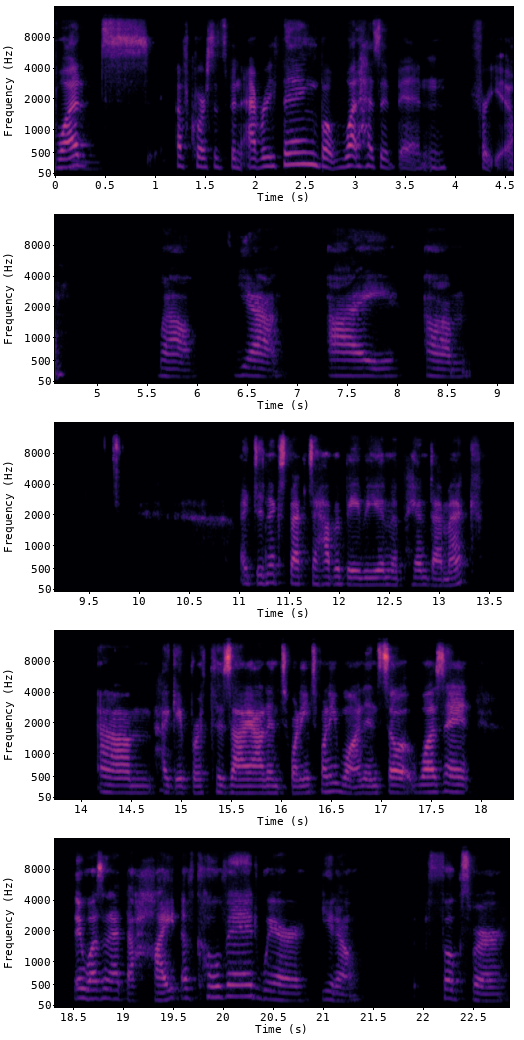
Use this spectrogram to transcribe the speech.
what, mm. of course, it's been everything, but what has it been for you? Wow. Yeah. I, um, I didn't expect to have a baby in a pandemic. Um, I gave birth to Zion in 2021. And so it wasn't it wasn't at the height of COVID where, you know, folks were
